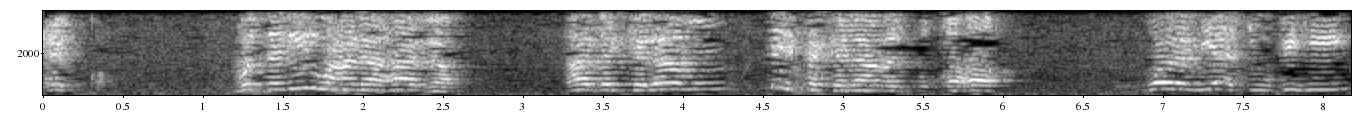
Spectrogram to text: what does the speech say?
عقة. والدليل على هذا هذا الكلام ليس كلام الفقهاء ولم يأتوا به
